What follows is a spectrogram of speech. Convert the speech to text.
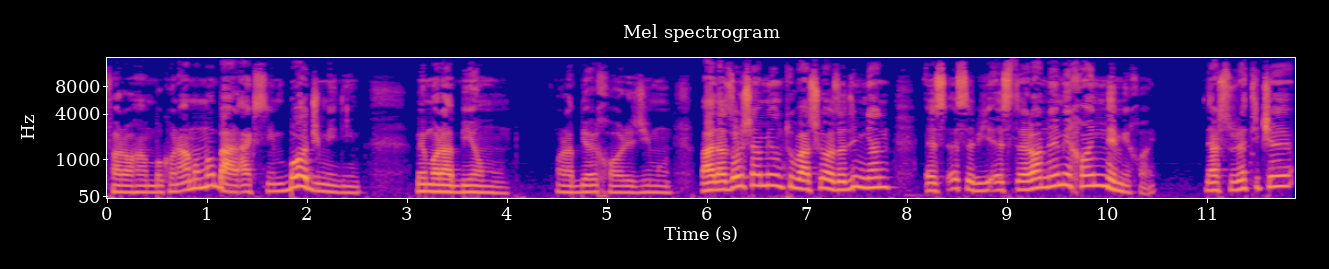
فراهم بکنه. اما ما برعکسیم باج میدیم به مربیامون. مربی های خارجیمون. بعد از هم میان تو باشگاه آزادی میگن اس اس بی استرا نمی‌خوایم نمی‌خوایم در صورتی که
